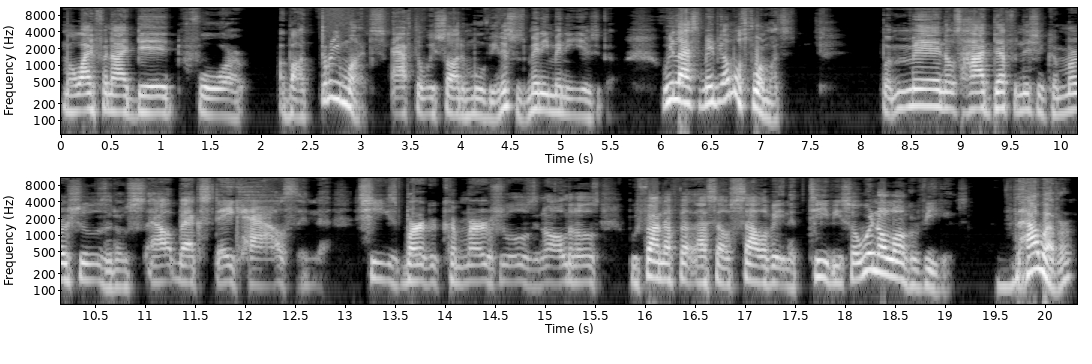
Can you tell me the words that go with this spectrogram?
My wife and I did for about three months after we saw the movie. And this was many, many years ago. We lasted maybe almost four months. But man, those high definition commercials and those Outback Steakhouse and cheeseburger commercials and all of those, we found ourselves salivating at TV. So we're no longer vegans. However,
